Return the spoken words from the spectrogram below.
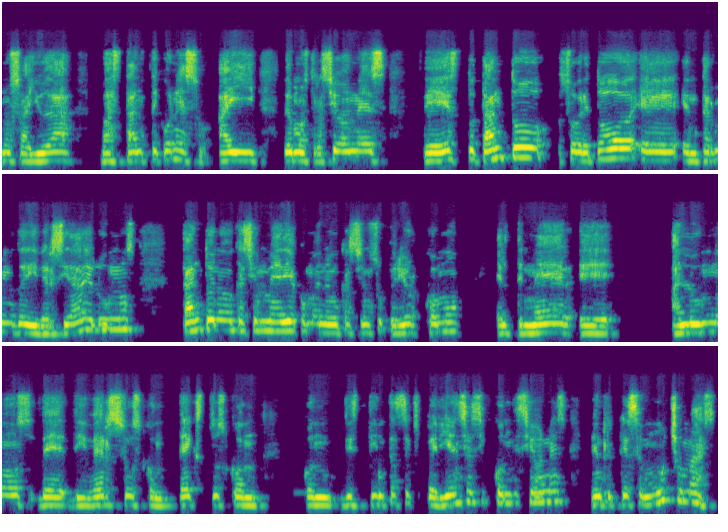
nos ayuda bastante con eso. Hay demostraciones de esto, tanto, sobre todo eh, en términos de diversidad de alumnos, tanto en educación media como en educación superior, como el tener eh, alumnos de diversos contextos con, con distintas experiencias y condiciones, enriquece mucho más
